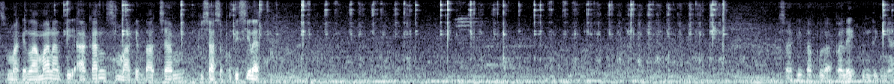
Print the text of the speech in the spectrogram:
Semakin lama nanti akan semakin tajam bisa seperti silet. Bisa kita bolak balik guntingnya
